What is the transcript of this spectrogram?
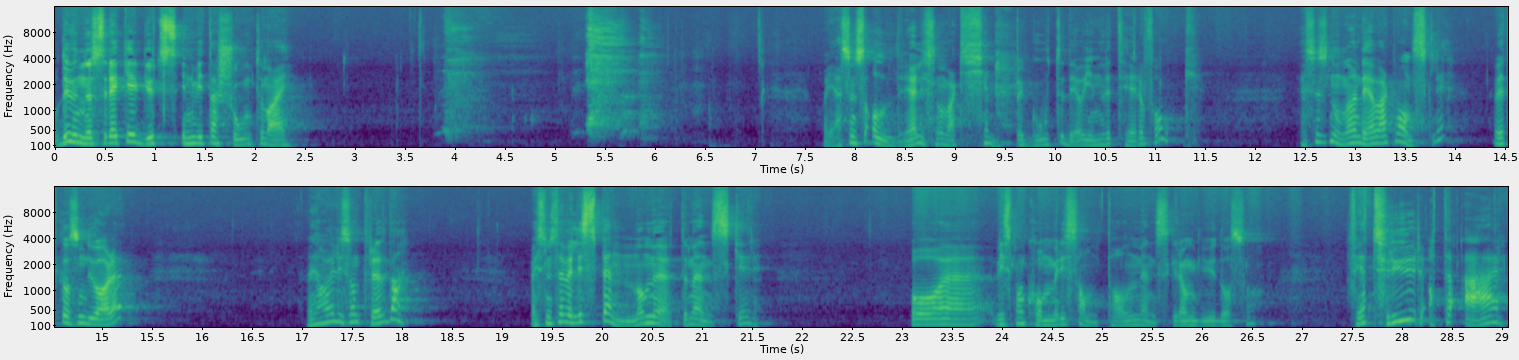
Og Det understreker Guds invitasjon til meg. Og Jeg syns aldri jeg liksom har vært kjempegod til det å invitere folk. Jeg syns noen ganger det har vært vanskelig. Jeg vet ikke åssen du har det. Men jeg har jo liksom prøvd, da. Og Jeg syns det er veldig spennende å møte mennesker. Og eh, hvis man kommer i samtale med mennesker om Gud også. For jeg tror at det er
